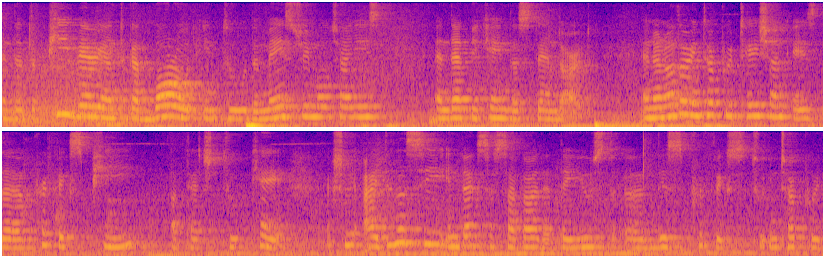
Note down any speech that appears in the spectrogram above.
And that the P variant got borrowed into the mainstream Old Chinese, and that became the standard. And another interpretation is the prefix P attached to K. Actually, I didn't see in Baxter Sagart that they used uh, this prefix to interpret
